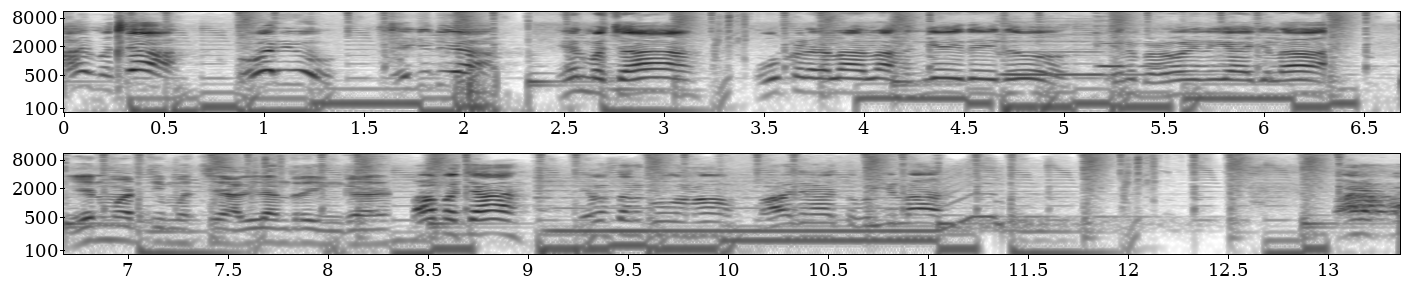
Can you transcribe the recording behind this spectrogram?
ಹಾಯ್ ಮಚ್ಚ. ಓವರ್ ಯು ಹೇಗಿದೀಯಾ ಏನ್ ಮಚ್ಚಾ? ಊರ್ ಕಡೆ ಎಲ್ಲ ಎಲ್ಲ ಹಂಗೆ ಇದೆ ಇದು. ಏನು ಬೆಳವಣಿಗೆ ಆಗಿಲ್ಲ? ಏನ್ ಮಾಡ್ತಿ ಮಚ್ಚ ಅಲ್ಲಿ ಅಂದ್ರೆ ಹಿಂಗ? ಬಾ ಮಚ್ಚ ದೇವಸ್ಥಾನಕ್ಕೆ ಹೋಗೋಣ. ಬಹಳ ದಿನ ಆಯ್ತು ಹೋಗಿಲ್ಲ. ಬಾರಪ್ಪ.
